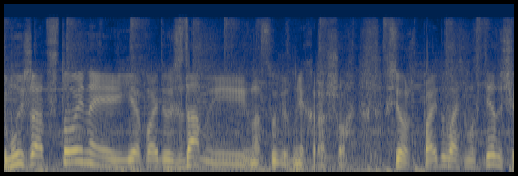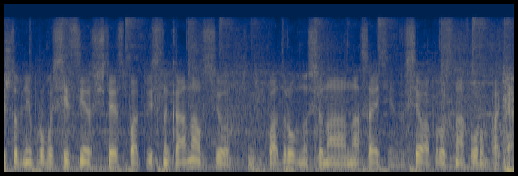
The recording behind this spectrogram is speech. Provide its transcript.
Общем, лыжи отстойные, я пойду сдам и наступит мне хорошо. Все, пойду возьму следующий, чтобы не пропустить следующий тест, подписан на канал, все подробно, все на, на сайте. Все вопросы на форум, пока.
